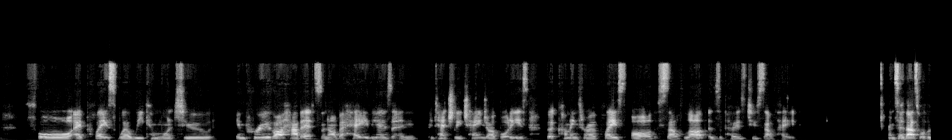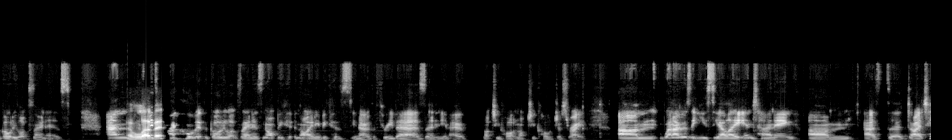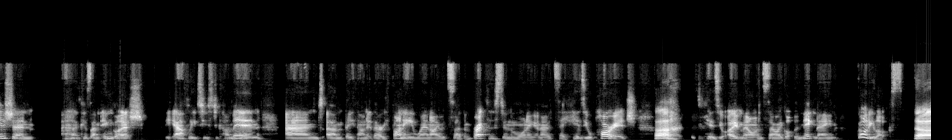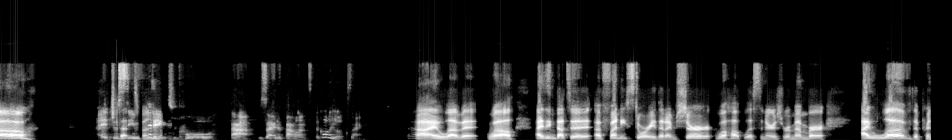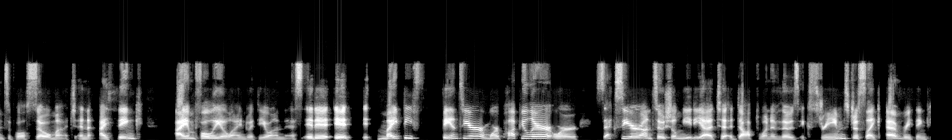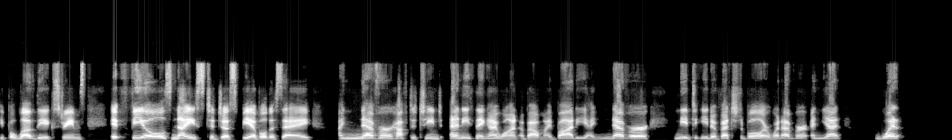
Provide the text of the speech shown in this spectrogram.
for a place where we can want to improve our habits and our behaviors and potentially change our bodies, but coming from a place of self love as opposed to self hate. And so that's what the Goldilocks zone is. And I love it. I call it the Goldilocks zone is not because not only because you know the three bears and you know not too hot, not too cold, just right. Um, when I was at UCLA interning um, as a dietitian, because I'm English, the athletes used to come in and um, they found it very funny when I would serve them breakfast in the morning and I would say, Here's your porridge, ah. here's your oatmeal. And so I got the nickname Goldilocks. Oh, it just seemed fitting to call that zone of balance the Goldilocks zone. I love it. Well, I think that's a, a funny story that I'm sure will help listeners remember. I love the principle so much. And I think I am fully aligned with you on this. It it it, it might be fancier or more popular or sexier on social media to adopt one of those extremes, just like everything. People love the extremes. It feels nice to just be able to say, I never have to change anything I want about my body. I never need to eat a vegetable or whatever. And yet, what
